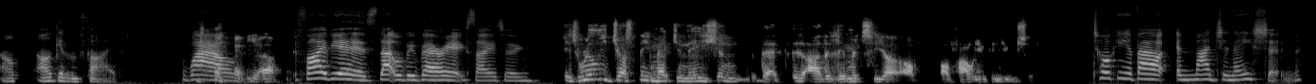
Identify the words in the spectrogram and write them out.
I'll, I'll give them five. Wow. yeah. Five years. That will be very exciting it's really just the imagination that uh, are the limits here of, of how you can use it. Talking about imagination,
